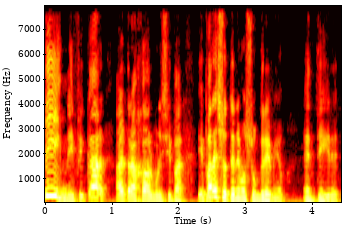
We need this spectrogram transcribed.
dignificar al trabajador municipal. Y para eso tenemos un gremio en Tigre.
